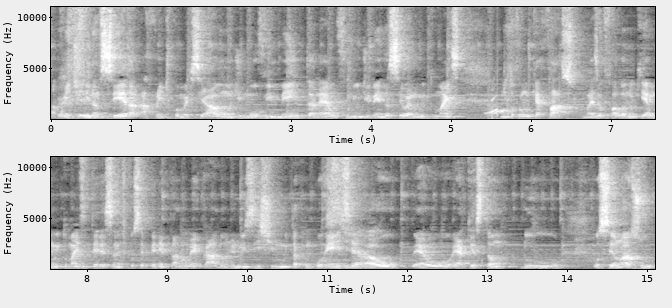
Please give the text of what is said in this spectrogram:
a frente Perfeito. financeira, a frente comercial, onde movimenta né, o funil de venda seu é muito mais. Não estou falando que é fácil, mas eu falando que é muito mais interessante você penetrar no mercado onde não existe muita concorrência, é, o- é, o- é a questão do oceano azul,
